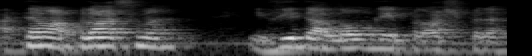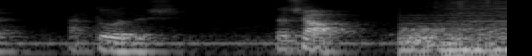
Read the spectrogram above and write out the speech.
Até uma próxima e vida longa e próspera a todos. Tchau, tchau.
